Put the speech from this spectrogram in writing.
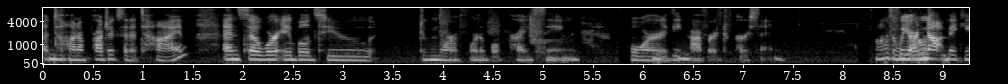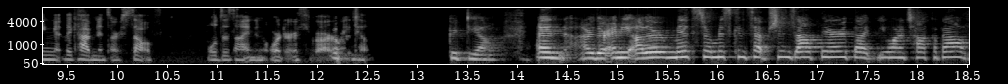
A ton of projects at a time. And so we're able to do more affordable pricing for mm-hmm. the average person. Awesome, so we are awesome. not making the cabinets ourselves. We'll design and order through our okay. retail. Good deal. And are there any other myths or misconceptions out there that you want to talk about?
